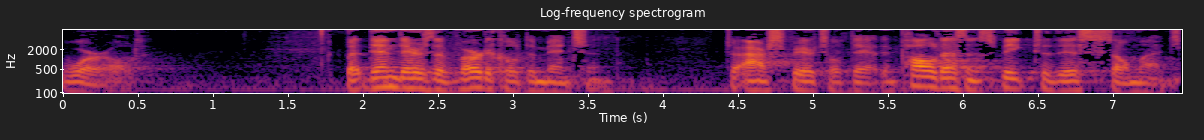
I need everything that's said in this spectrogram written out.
world. But then there's a vertical dimension to our spiritual debt. And Paul doesn't speak to this so much,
